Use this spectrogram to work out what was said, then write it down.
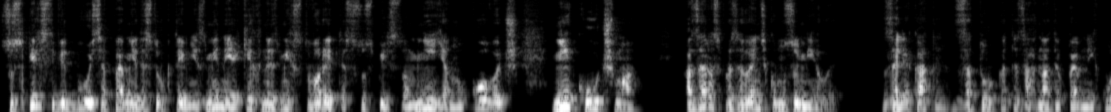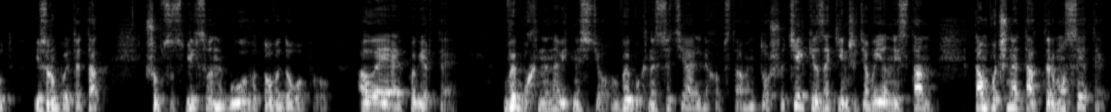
в суспільстві відбулися певні деструктивні зміни, яких не зміг створити з суспільством ні Янукович, ні Кучма. А зараз при Зеленському зуміли залякати, затуркати, загнати в певний кут і зробити так, щоб суспільство не було готове до опору. Але повірте, вибухне навіть не з цього, вибухне з соціальних обставин. То тільки закінчиться воєнний стан, там почне так термосити,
